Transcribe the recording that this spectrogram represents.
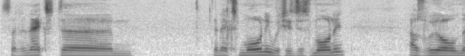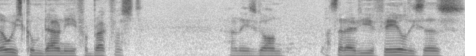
So the next um, the next morning, which is this morning, as we all know, he's come down here for breakfast, and he's gone. I said, how do you feel? He says,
